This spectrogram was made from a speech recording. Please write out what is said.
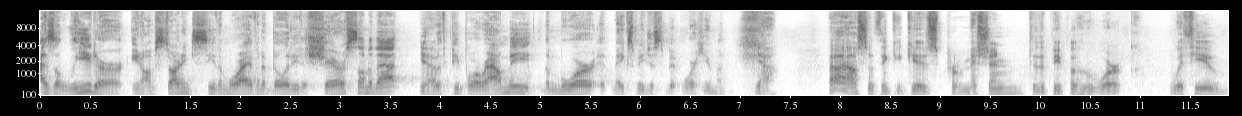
as a leader, you know, I'm starting to see the more I have an ability to share some of that yeah. with people around me, the more it makes me just a bit more human. Yeah. I also think it gives permission to the people who work with you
